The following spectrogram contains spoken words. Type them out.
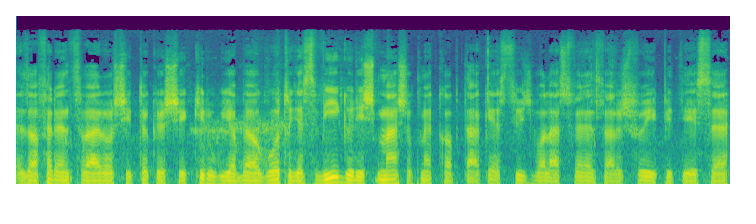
ez a Ferencvárosi tökösség kirúgja be a gólt, hogy ezt végül is mások megkapták, ezt Szűcs Balázs Ferencváros főépítésze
